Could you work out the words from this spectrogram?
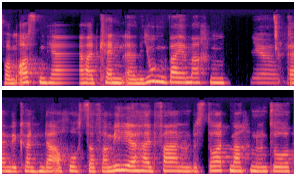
vom Osten her halt kennen, äh, eine Jugendweihe machen? Ja. Ähm, wir könnten da auch hoch zur Familie halt fahren und es dort machen und so.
